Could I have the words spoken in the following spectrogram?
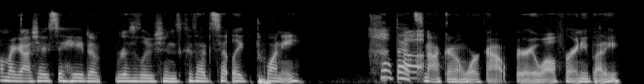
Oh my gosh, I used to hate uh, resolutions because I'd set like 20 Well, that's not going to work out very well for anybody.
